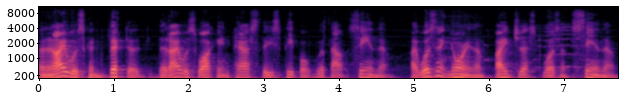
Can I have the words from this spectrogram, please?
And I was convicted that I was walking past these people without seeing them. I wasn't ignoring them, I just wasn't seeing them.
